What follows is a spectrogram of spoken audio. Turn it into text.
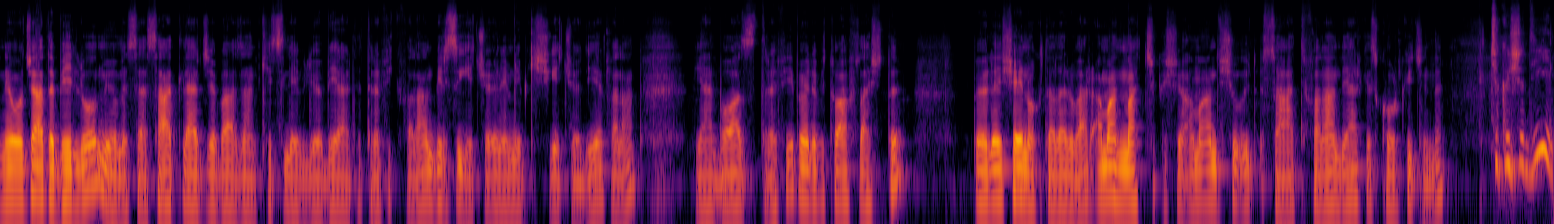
ne olacağı da belli olmuyor. Mesela saatlerce bazen kesilebiliyor bir yerde trafik falan. Birisi geçiyor, önemli bir kişi geçiyor diye falan. Yani boğaz trafiği böyle bir tuhaflaştı. Böyle şey noktaları var. Aman maç çıkışı, aman şu saat falan diye herkes korku içinde. Çıkışı değil.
